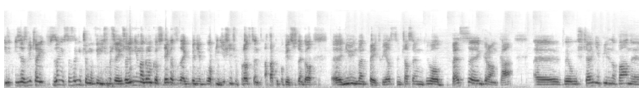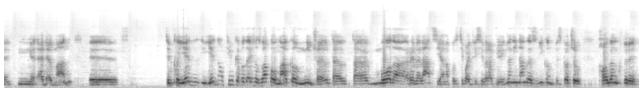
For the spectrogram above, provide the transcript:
i, i zazwyczaj w sezonie zasadniczym mówiliśmy, że jeżeli nie ma Gronkowskiego, to tak jakby nie było 50% ataku powietrznego e, New England Patriots. Tymczasem było bez Gronka. E, Był szczelnie pilnowany mm, Edelman. E, tylko jed, jedną piłkę bodajże złapał Malcolm Mitchell, ta, ta młoda rewelacja na pozycji wide receivera w New England i nagle znikąd wyskoczył Hogan, który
